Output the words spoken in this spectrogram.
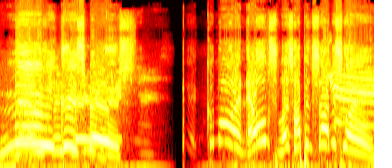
Merry Merry Christmas! Come on, elves. Let's hop inside the sleigh.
